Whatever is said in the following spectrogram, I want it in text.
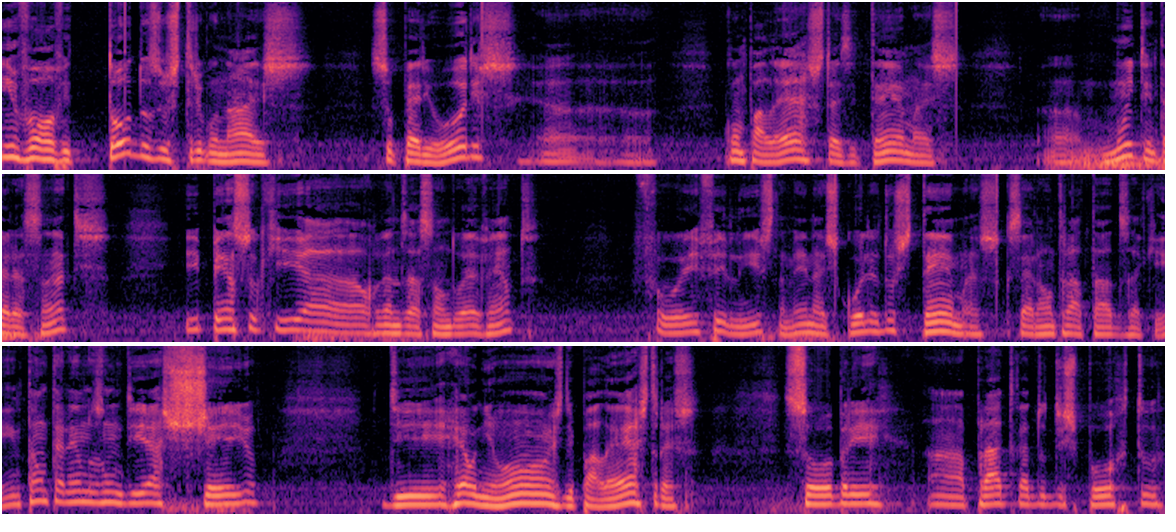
envolve todos os tribunais superiores, uh, com palestras e temas uh, muito interessantes, e penso que a organização do evento foi feliz também na escolha dos temas que serão tratados aqui. Então, teremos um dia cheio de reuniões, de palestras sobre a prática do desporto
